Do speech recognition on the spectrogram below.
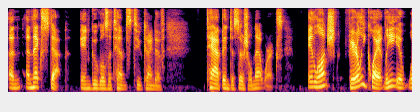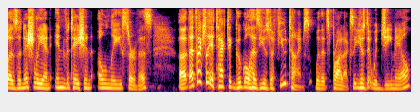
a, a, next step in Google's attempts to kind of tap into social networks. It launched fairly quietly. It was initially an invitation only service. Uh, that's actually a tactic Google has used a few times with its products. It used it with Gmail,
